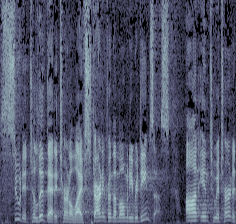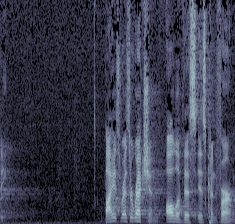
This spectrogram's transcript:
suited to live that eternal life, starting from the moment He redeems us on into eternity. By His resurrection, all of this is confirmed.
